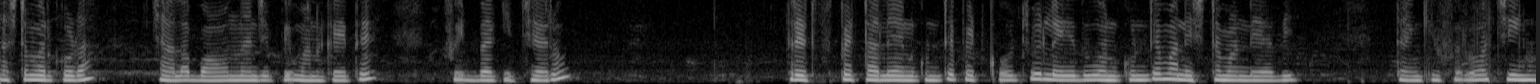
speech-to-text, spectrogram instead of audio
కస్టమర్ కూడా చాలా బాగుందని చెప్పి మనకైతే ఫీడ్బ్యాక్ ఇచ్చారు. థ్రెడ్స్ పెట్టాలి అనుకుంటే పెట్టుకోవచ్చు లేదు అనుకుంటే మన ఇష్టం అండి అది. థ్యాంక్ యూ ఫర్ వాచింగ్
